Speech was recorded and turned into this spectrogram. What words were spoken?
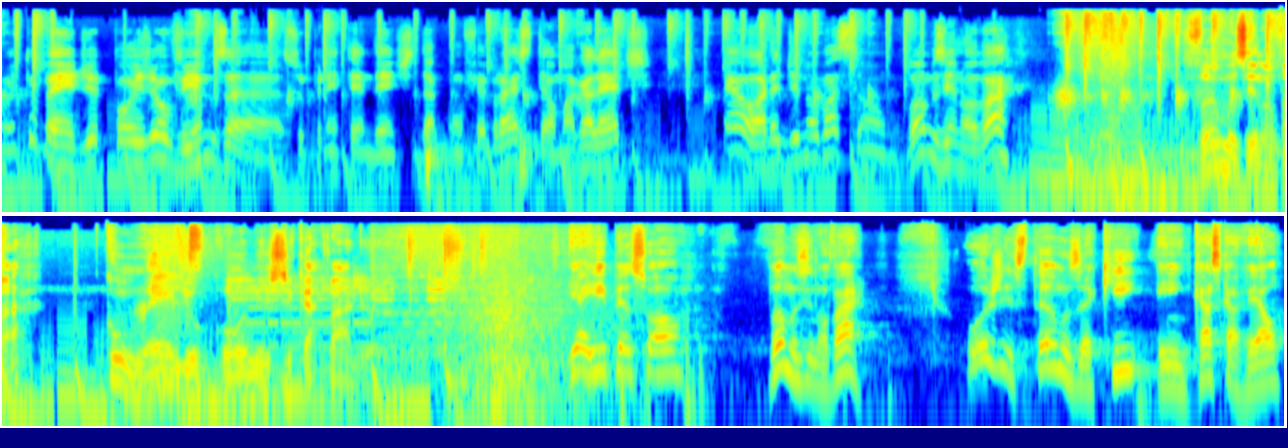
Muito bem, depois de ouvirmos a superintendente da Confebras, Thelma Galete, é hora de inovação. Vamos inovar? Vamos inovar? Com Hélio Gomes de Carvalho. E aí, pessoal, vamos inovar? Hoje estamos aqui em Cascavel,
